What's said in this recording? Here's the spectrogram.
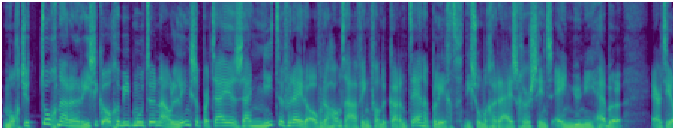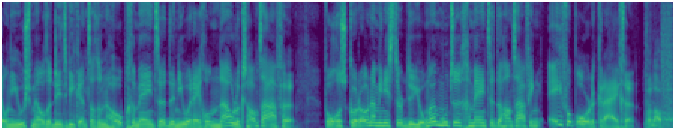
Mocht je toch naar een risicogebied moeten, nou, linkse partijen zijn niet tevreden over de handhaving van de quarantaineplicht die sommige reizigers sinds 1 juni hebben. RTL Nieuws meldde dit weekend dat een hoop gemeenten de nieuwe regel nauwelijks handhaven. Volgens coronaminister De Jonge moeten gemeenten de handhaving even op orde krijgen. Vanaf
